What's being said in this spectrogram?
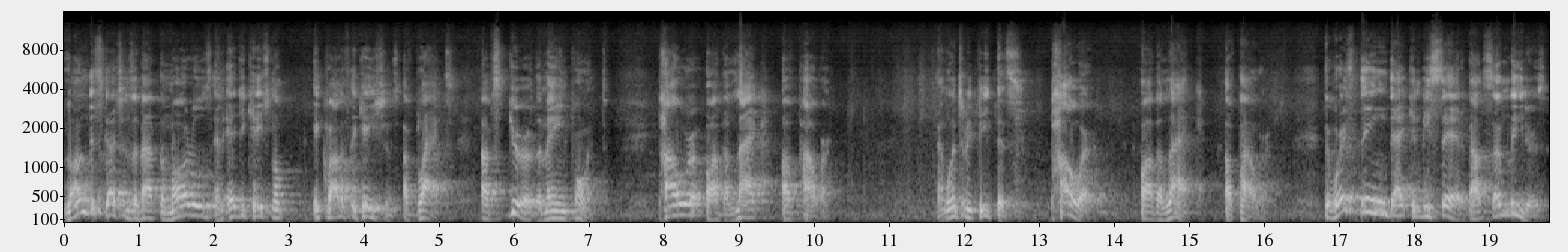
Long discussions about the morals and educational qualifications of blacks obscure the main point power or the lack of power. I want to repeat this power or the lack of power. The worst thing that can be said about some leaders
